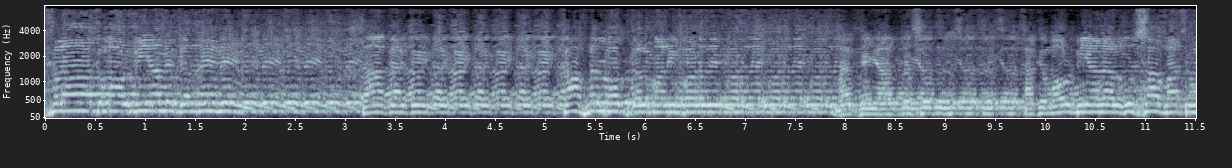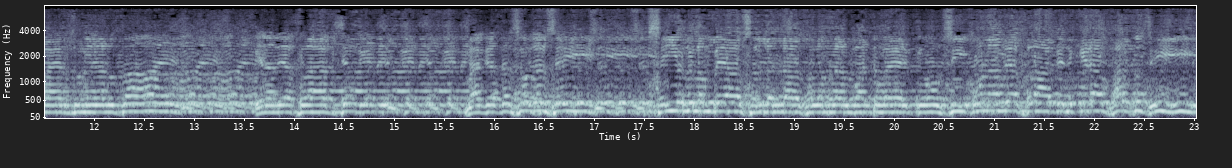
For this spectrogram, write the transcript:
اخلاق مولویاں دے گندے نے۔ تا کر کے کافر لوگ کلمہ نہیں پڑھتے۔ میں کہ یار دسو آ مولویاں نال غصہ مت وائر دنیا نو تا ہے انہاں دے اخلاق چنگے نے۔ میں کہ دسو تے صحیح۔ سید لمبیا صلی اللہ علیہ وسلم نال وٹ وائر کیوں سی؟ انہاں دے اخلاق وچ کیڑا فرق سی؟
